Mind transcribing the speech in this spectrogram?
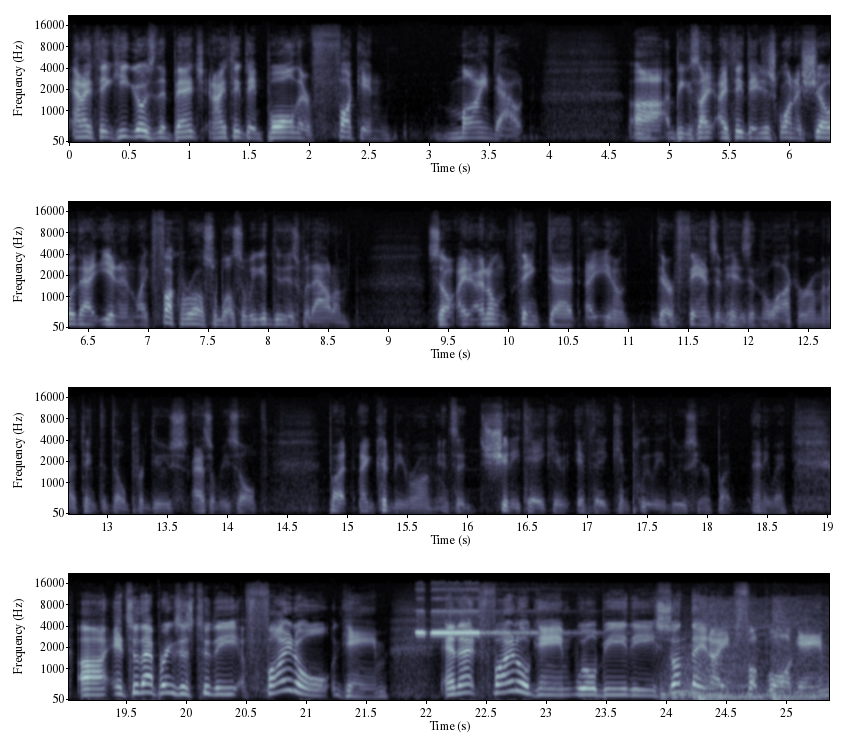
and I think he goes to the bench, and I think they ball their fucking mind out uh, because I, I think they just want to show that you know, like fuck Russell Wilson, we could do this without him. So I, I don't think that uh, you know they're fans of his in the locker room, and I think that they'll produce as a result. But I could be wrong. It's a shitty take if, if they completely lose here. But anyway, uh, and so that brings us to the final game, and that final game will be the Sunday night football game.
